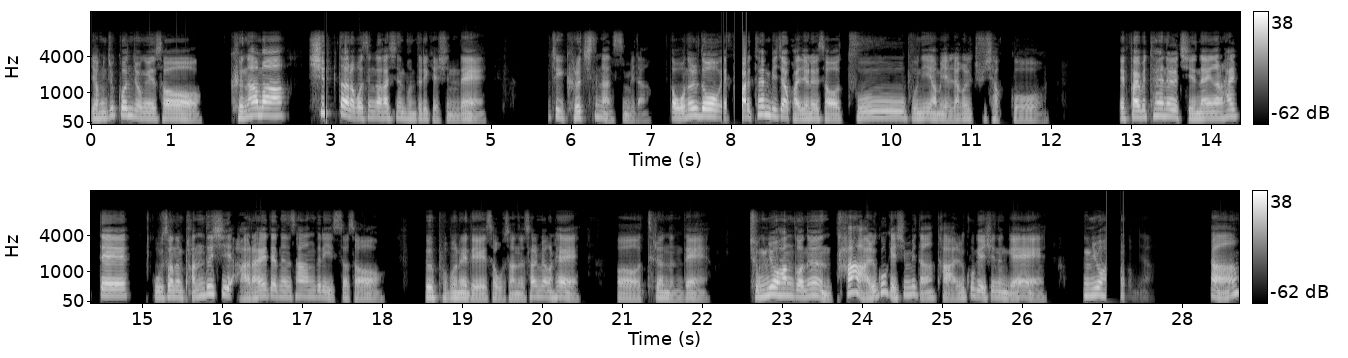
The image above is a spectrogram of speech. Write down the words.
영주권 중에서 그나마 쉽다라고 생각하시는 분들이 계신데 솔직히 그렇지는 않습니다. 오늘도 F510 비자 관련해서 두 분이 한번 연락을 주셨고 F510을 진행을 할 때 우선은 반드시 알아야 되는 사항들이 있어서 그 부분에 대해서 우선은 설명을 해 어, 드렸는데 중요한 거는 다 알고 계십니다. 다 알고 계시는 게 중요한 겁니다. 자,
